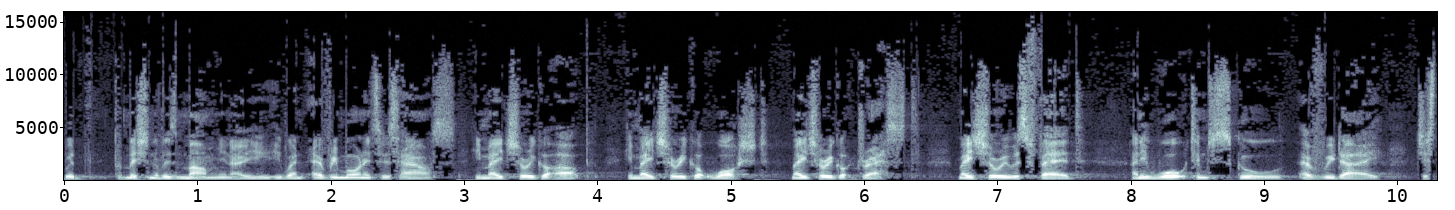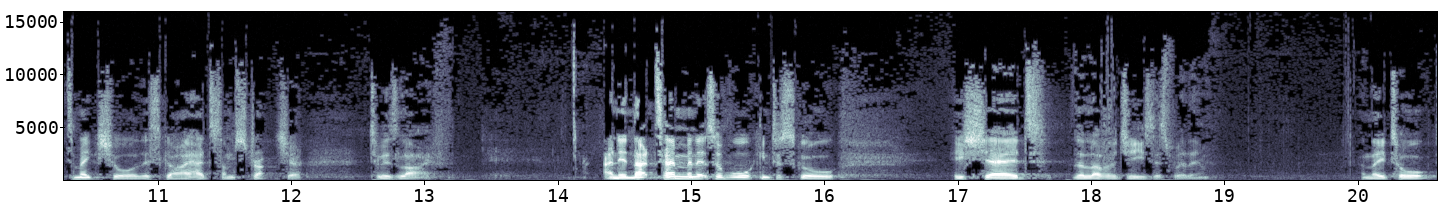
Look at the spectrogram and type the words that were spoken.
with permission of his mum. You know, he, he went every morning to his house. He made sure he got up. He made sure he got washed, made sure he got dressed, made sure he was fed, and he walked him to school every day just to make sure this guy had some structure to his life. And in that 10 minutes of walking to school, he shared the love of Jesus with him. And they talked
